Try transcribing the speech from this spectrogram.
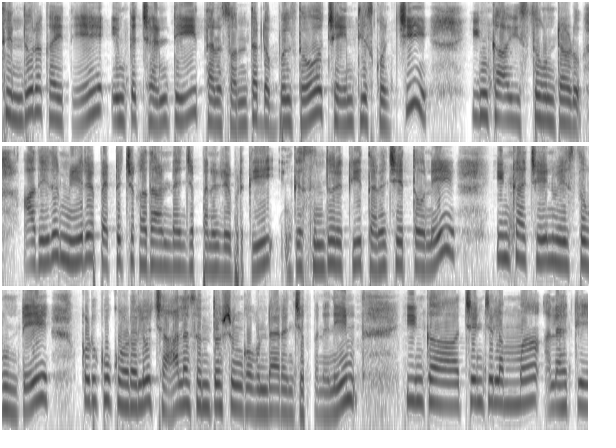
సింధూరకైతే ఇంకా చంటి తన సొంత డబ్బులతో చైన్ తీసుకొచ్చి ఇంకా ఇస్తూ ఉంటాడు. అదేదో మీరే పెట్టచ్చు కదా అండి అని చెప్పనేటప్పటికి ఇంకా సింధూరకి తన చేత్తోనే ఇంకా చైన్ వేస్తూ ఉంటే కొడుకు కోడలు చాలా సంతోషంగా ఉండారని చెప్పనని ఇంకా చెంచలమ్మ అలాగే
